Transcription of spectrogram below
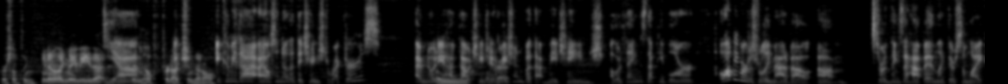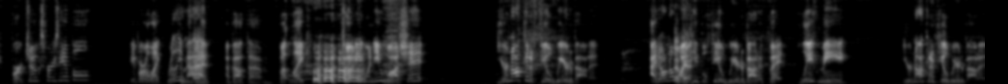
or something. You know, like maybe that Yeah. didn't help production at all. It could be that. I also know that they changed directors. I have no idea how that Oh, would change okay. animation, but that may change other things that people are. A lot of people are just really mad about um, certain things that happen. Like there's some like fart jokes, for example. People are like really Okay. mad about them, but like Cody, when you watch it, you're not gonna feel weird about it. I don't know why people feel weird about it, but believe me, you're not gonna feel weird about it.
